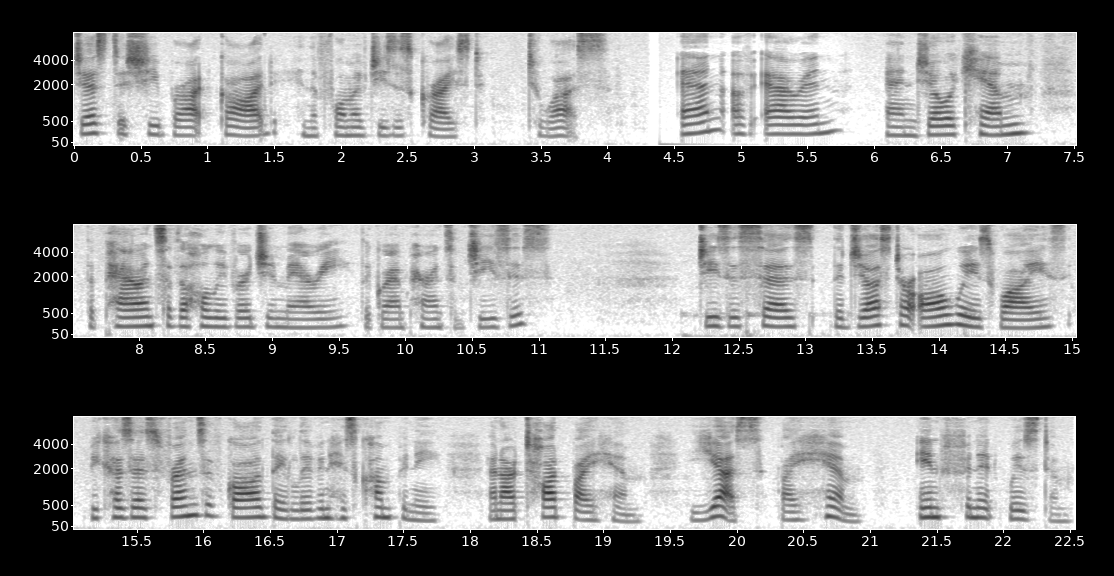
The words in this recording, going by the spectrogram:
just as she brought God, in the form of Jesus Christ, to us. Anne of Aaron and Joachim, the parents of the Holy Virgin Mary, the grandparents of Jesus, Jesus says, The just are always wise, because as friends of God they live in his company and are taught by him, yes, by him, infinite wisdom.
